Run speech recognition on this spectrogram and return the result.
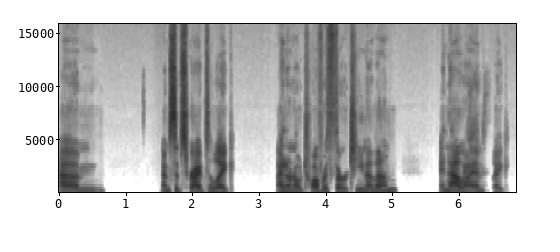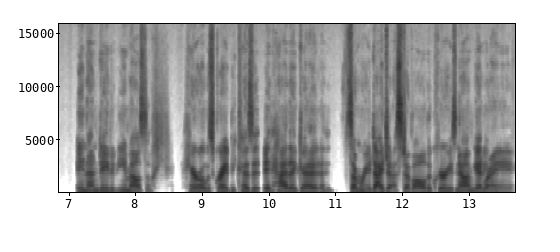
Um, I'm subscribed to like, I don't know, 12 or 13 of them. And now it's like inundated emails. So Haro was great because it, it had like a, a, summary, a digest of all the queries. Now I'm getting right.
